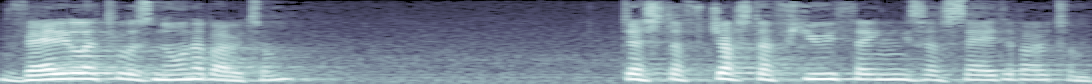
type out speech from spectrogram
Very little is known about him. Just a, just a few things are said about him.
